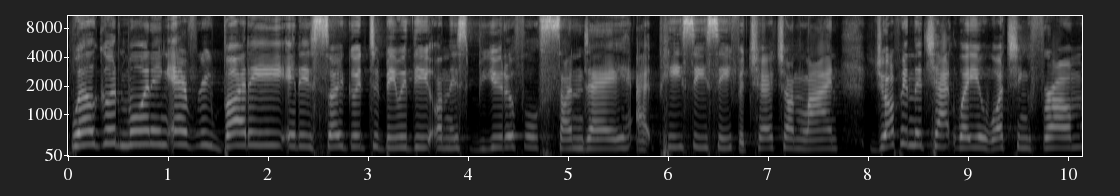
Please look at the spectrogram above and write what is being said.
Well, good morning, everybody. It is so good to be with you on this beautiful Sunday at PCC for Church Online. Drop in the chat where you're watching from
